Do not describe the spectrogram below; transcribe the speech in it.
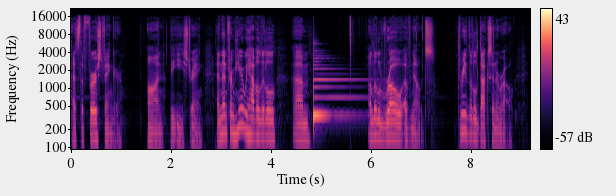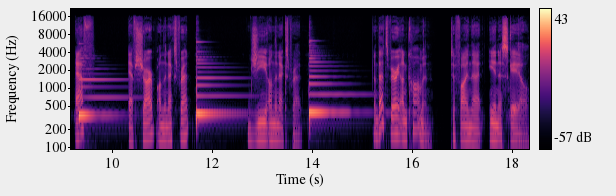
That's the first finger on the E string. And then from here we have a little um, a little row of notes. Three little ducks in a row. F, F sharp on the next fret, G on the next fret. And that's very uncommon to find that in a scale.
